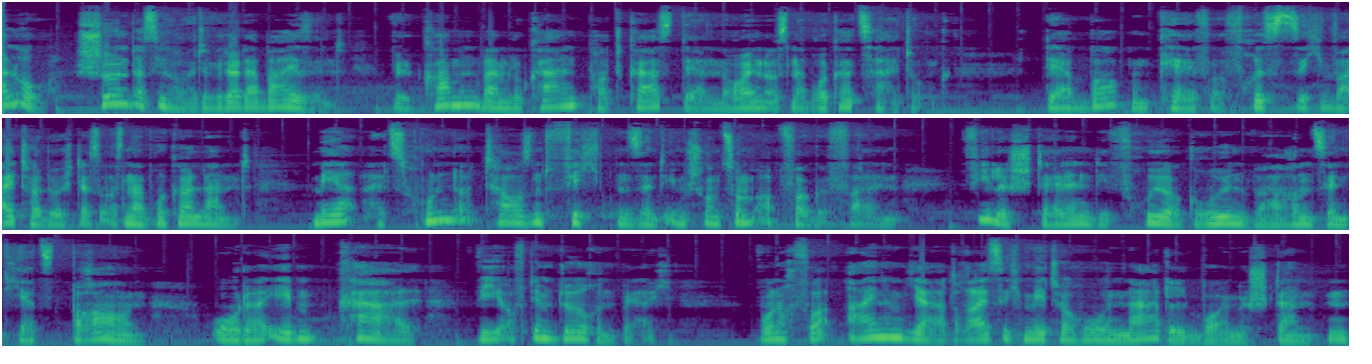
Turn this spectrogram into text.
Hallo, schön, dass Sie heute wieder dabei sind. Willkommen beim lokalen Podcast der Neuen Osnabrücker Zeitung. Der Borkenkäfer frisst sich weiter durch das Osnabrücker Land. Mehr als 100.000 Fichten sind ihm schon zum Opfer gefallen. Viele Stellen, die früher grün waren, sind jetzt braun oder eben kahl, wie auf dem Dörenberg. Wo noch vor einem Jahr 30 Meter hohe Nadelbäume standen,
